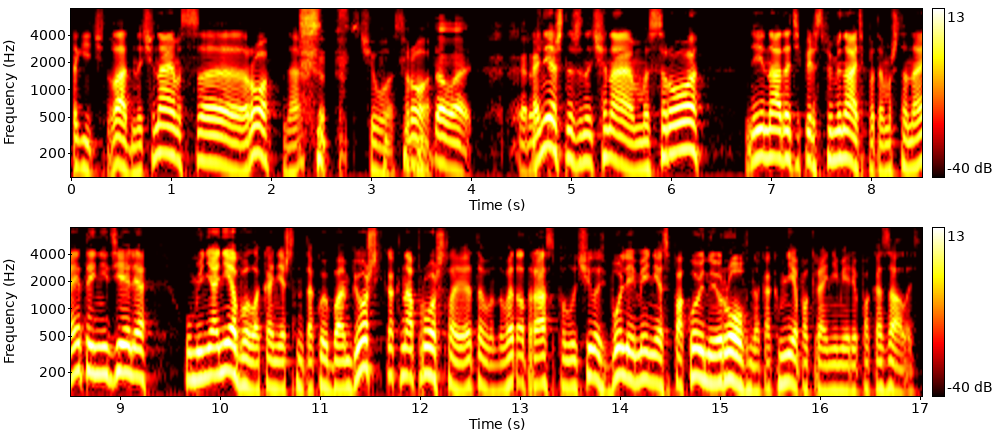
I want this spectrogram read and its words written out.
Логично. Ладно, начинаем с э, Ро, да? С чего? С Ро. Давай. Хорошо. Конечно же, начинаем мы с Ро. И надо теперь вспоминать, потому что на этой неделе у меня не было, конечно, такой бомбежки, как на прошлой. Это в этот раз получилось более-менее спокойно и ровно, как мне, по крайней мере, показалось.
